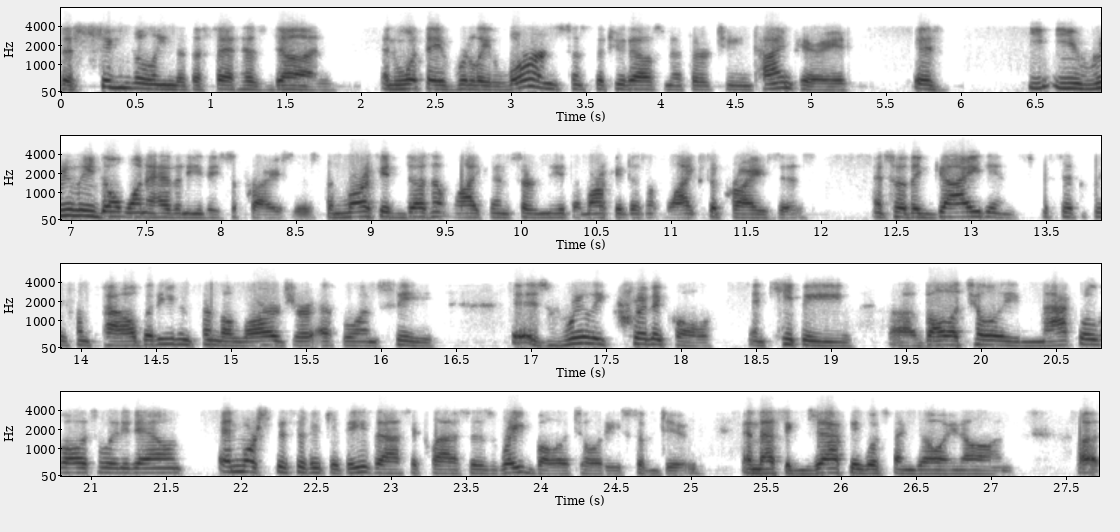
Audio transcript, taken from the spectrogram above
the signaling that the Fed has done, and what they've really learned since the 2013 time period is you, really don't want to have any of these surprises. The market doesn't like uncertainty. The market doesn't like surprises. And so the guidance, specifically from Powell, but even from the larger FOMC, is really critical in keeping uh, volatility, macro volatility down, and more specific to these asset classes, rate volatility subdued. And that's exactly what's been going on. Uh,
